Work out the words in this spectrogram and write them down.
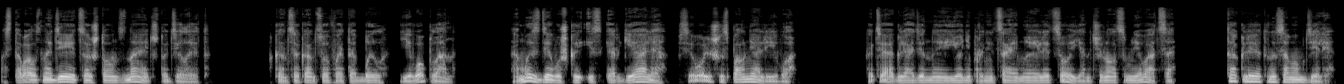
Оставалось надеяться, что он знает, что делает. В конце концов, это был его план а мы с девушкой из Эргиаля всего лишь исполняли его. Хотя, глядя на ее непроницаемое лицо, я начинал сомневаться, так ли это на самом деле.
